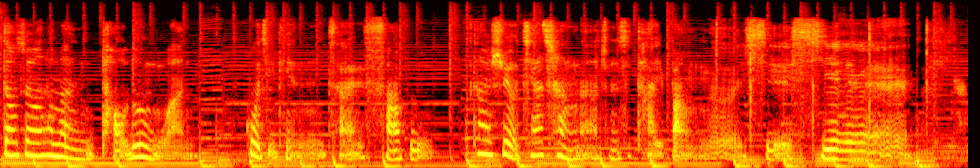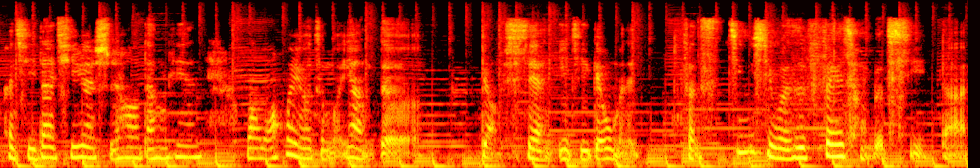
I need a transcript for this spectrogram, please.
到最后他们讨论完，过几天才发布，当然是有加场啦，真是太棒了，谢谢！很期待七月十号当天娃娃会有怎么样的表现，以及给我们的粉丝惊喜，我也是非常的期待。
